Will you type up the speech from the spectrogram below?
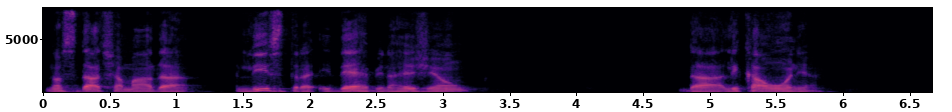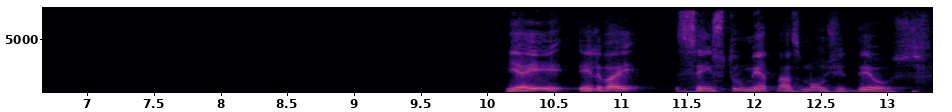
numa cidade chamada Listra e Derbe, na região da Licaônia. E aí ele vai ser instrumento nas mãos de Deus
